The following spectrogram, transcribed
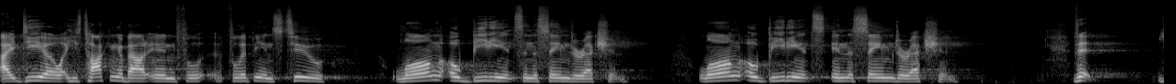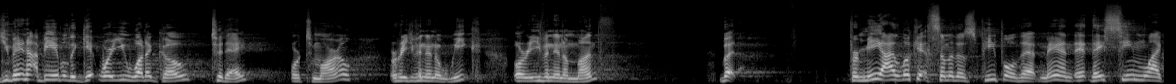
idea, what he's talking about in Philippians 2, long obedience in the same direction. long obedience in the same direction. That you may not be able to get where you want to go today or tomorrow or even in a week or even in a month. But for me, I look at some of those people that, man, they, they, seem like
